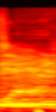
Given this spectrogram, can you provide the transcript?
sir.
